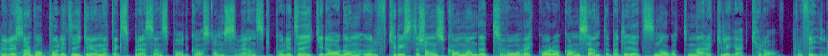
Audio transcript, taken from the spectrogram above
Du lyssnar på Politikrummet, Expressens podcast om svensk politik. Idag om Ulf Kristerssons kommande två veckor och om Centerpartiets något märkliga kravprofil,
